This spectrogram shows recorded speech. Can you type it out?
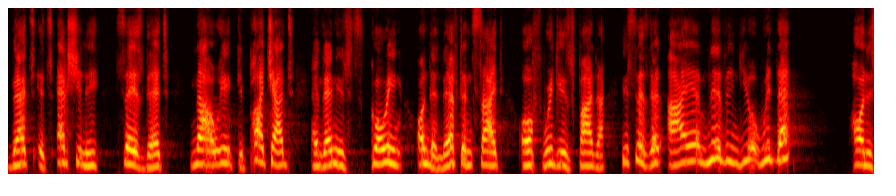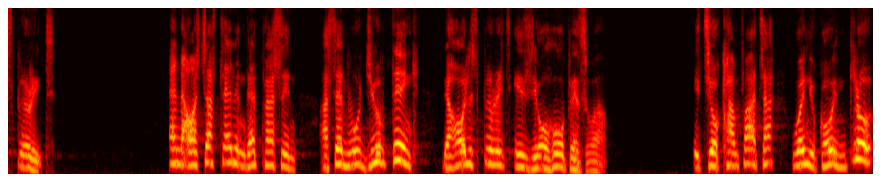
that it actually says that now he departed and then he's going on the left hand side of with his Father. He says that I am leaving you with the Holy Spirit. And I was just telling that person, I said, Would you think the Holy Spirit is your hope as well. It's your comforter when you're going through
